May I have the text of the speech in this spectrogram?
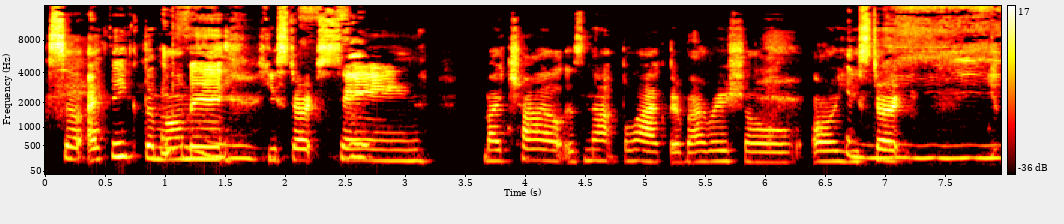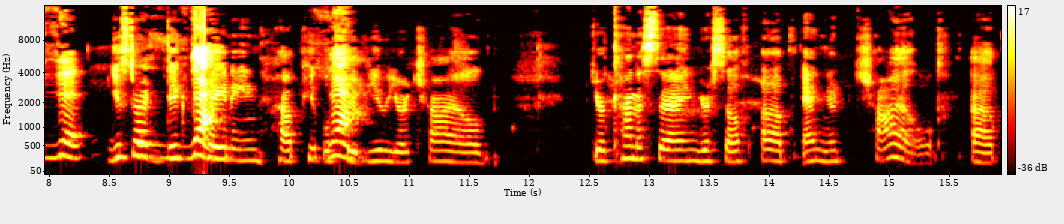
So I think the moment you start saying, my child is not black, they're biracial, or you start you, you start dictating how people should view your child, you're kind of setting yourself up and your child up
